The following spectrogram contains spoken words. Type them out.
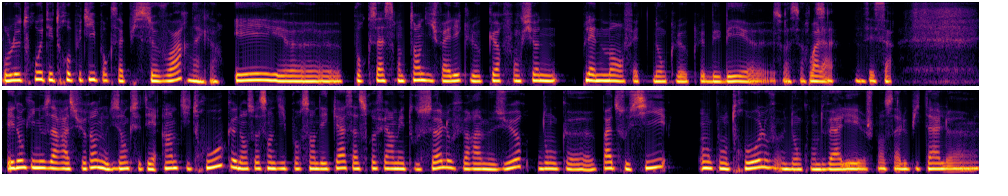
bon, le trou était trop petit pour que ça puisse se voir D'accord. et euh, pour que ça s'entende, il fallait que le cœur fonctionne pleinement en fait, donc le, que le bébé Soit sorti. voilà, Mm. c'est ça. Et donc, il nous a rassurés en nous disant que c'était un petit trou, que dans 70% des cas, ça se refermait tout seul au fur et à mesure. Donc, euh, pas de souci, on contrôle. Donc, on devait aller, je pense, à l'hôpital, euh,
